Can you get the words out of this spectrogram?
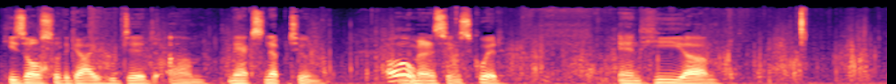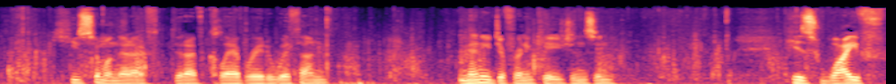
he's also the guy who did um, Max Neptune, Oh. the Menacing Squid, and he um, he's someone that I've that I've collaborated with on many different occasions, and his wife,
